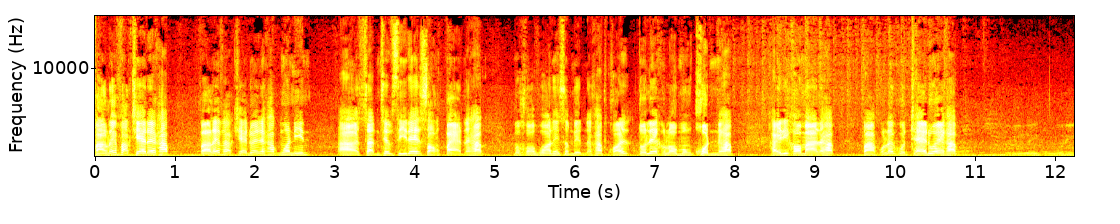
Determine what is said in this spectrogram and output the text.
ฝากไลค์ฝากแชร์ด้วยครับ ฝากไลค์ฝากแชร์ด้วยนะครับงวดนี้อ่าสันเชลซีได้28นะครับมาขอพรให้สำเร็จนะครับ ขอให้ตัวเลขของเรามงคลนะครับ ใครที่เข้ามานะครับ ฝากกดไลค์กดแชร์ด้วยครับดูดิโอ้โหนี่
